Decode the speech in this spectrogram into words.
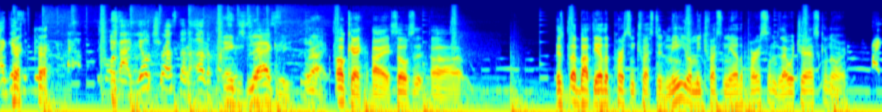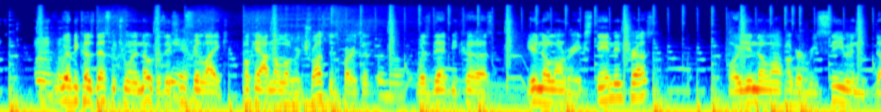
i guess it's more about your trust or the other person's exactly trust. Right. okay, all right. So so, uh, it's about the other person trusting me or me trusting the other person. Is that what you're asking? Or Mhm, Well, because that's what you want to know. Because if you feel like, okay, I no longer trust this person, mhm. was that because you're no longer extending trust, or you're no longer receiving the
